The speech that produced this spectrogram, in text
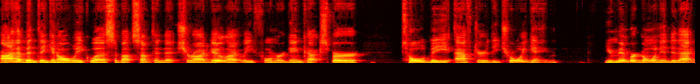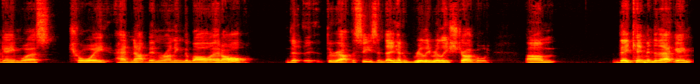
I have been thinking all week, Wes, about something that Sherrod Golightly, former Gamecock Spur, told me after the Troy game. You remember going into that game, Wes, Troy had not been running the ball at all throughout the season. They had really, really struggled. Um, they came into that game.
